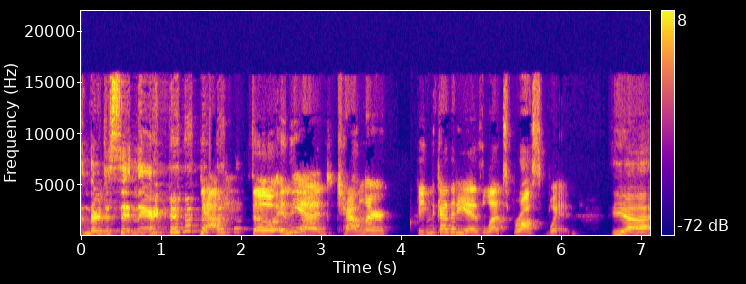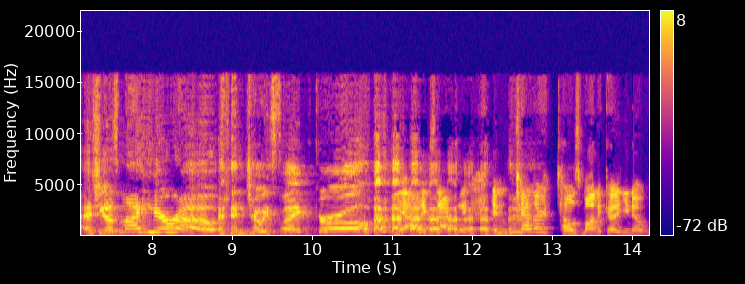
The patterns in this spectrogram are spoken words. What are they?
and they're just sitting there. yeah. So in the end, Chandler, being the guy that he is, lets Ross win. Yeah, and she goes, "My hero," and then Joey's like, "Girl." yeah, exactly. And Chandler tells Monica, you know,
